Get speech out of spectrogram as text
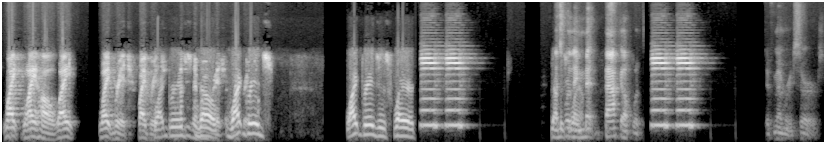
White Whitehall, White White Bridge, White Bridge. White Bridge, thought she was at no, Bridge, White Bridge. White Bridge is where. That's where they met back up with, if memory serves.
